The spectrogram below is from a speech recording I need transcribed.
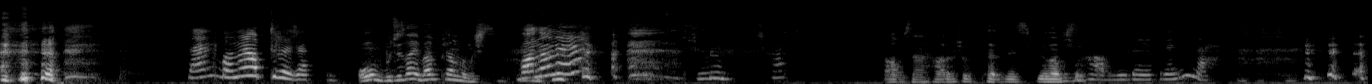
Sen bana yaptıracaktın. Oğlum bu cezayı ben planlamıştım. Bana ne? Şunu çıkart. Abi sen harbi çok terbiyesiz bir adamsın. Şu havluyu da getirelim de.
